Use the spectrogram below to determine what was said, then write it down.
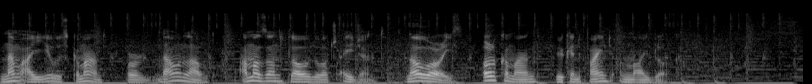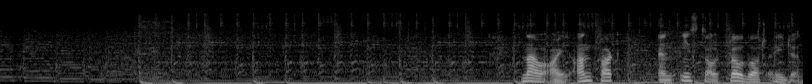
Now I use command for download Amazon CloudWatch agent. No worries, all command you can find on my blog. Now I unpack and install CloudWatch agent.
